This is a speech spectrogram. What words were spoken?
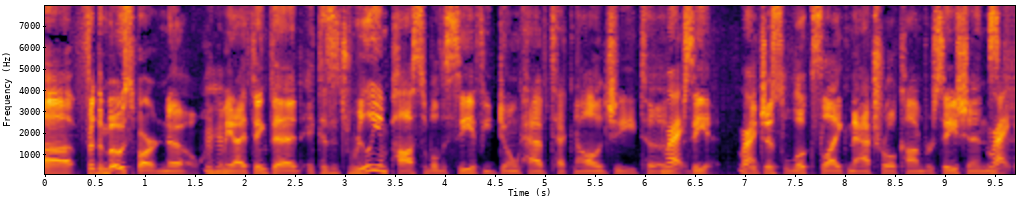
Uh, for the most part, no. Mm-hmm. I mean, I think that because it's really impossible to see if you don't have technology to Right. see it. Right. It just looks like natural conversations. Right.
